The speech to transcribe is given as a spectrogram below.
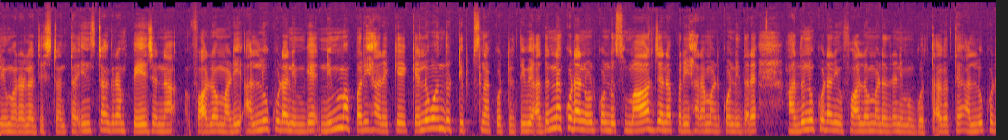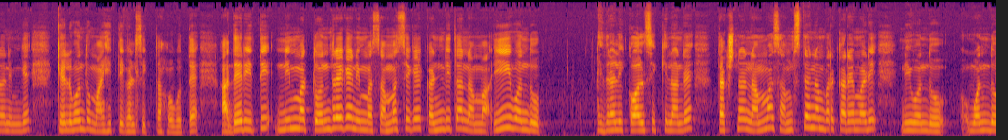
ನ್ಯೂಮರಾಲಜಿಸ್ಟ್ ಅಂತ ಇನ್ಸ್ಟಾಗ್ರಾಮ್ ಪೇಜನ್ನು ಫಾಲೋ ಮಾಡಿ. ಅಲ್ಲೂ ಕೂಡ ನಿಮಗೆ ನಿಮ್ಮ ಪರಿಹಾರಕ್ಕೆ ಕೆಲವೊಂದು ಟಿಪ್ಸ್ನ ಕೊಟ್ಟಿರ್ತೀವಿ. ಅದನ್ನು ಕೂಡ ನೋಡಿಕೊಂಡು ಸುಮಾರು ಜನ ಪರಿಹಾರ ಮಾಡ್ಕೊಂಡಿದ್ದಾರೆ. ಅದನ್ನು ಕೂಡ ನೀವು ಫಾಲೋ ಮಾಡಿದ್ರೆ ನಿಮಗೆ ಗೊತ್ತಾಗುತ್ತೆ. ಅಲ್ಲೂ ಕೂಡ ನಿಮಗೆ ಕೆಲವೊಂದು ಮಾಹಿತಿಗಳು ಸಿಗ್ತಾ ಹೋಗುತ್ತೆ. ಅದೇ ರೀತಿ ನಿಮ್ಮ ತೊಂದರೆಗೆ, ನಿಮ್ಮ ಸಮಸ್ಯೆಗೆ ಖಂಡಿತ ನಮ್ಮ ಈ ಒಂದು ಇದರಲ್ಲಿ ಕಾಲ್ ಸಿಕ್ಕಿಲ್ಲ ಅಂದರೆ ತಕ್ಷಣ ನಮ್ಮ ಸಂಸ್ಥೆ ನಂಬರ್ ಕರೆ ಮಾಡಿ ನೀವೊಂದು, ಒಂದು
